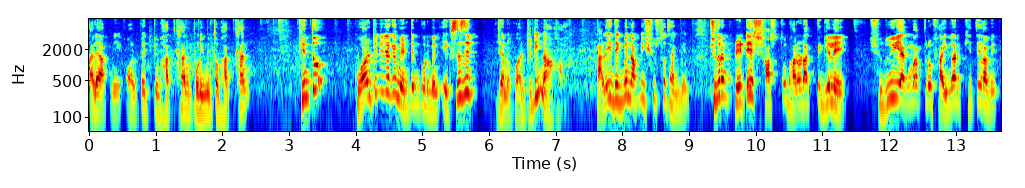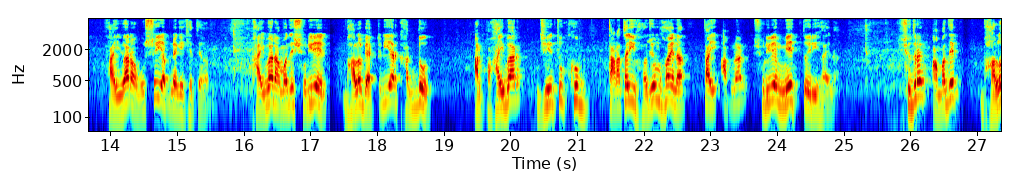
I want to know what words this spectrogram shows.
তাহলে আপনি অল্প একটু ভাত খান, পরিমিত ভাত খান। কিন্তু কোয়ান্টিটিটাকে মেনটেন করবেন এক্সেসিভ যেন কোয়ান্টিটি না হয়। তাহলেই দেখবেন আপনি সুস্থ থাকবেন। সুতরাং পেটের স্বাস্থ্য ভালো রাখতে গেলে শুধুই একমাত্র ফাইবার খেতে হবে ফাইবার অবশ্যই আপনাকে খেতে হবে। ফাইবার আমাদের শরীরের ভালো ব্যাকটেরিয়ার খাদ্য, আর ফাইবার যেহেতু খুব তাড়াতাড়ি হজম হয় না, তাই আপনার শরীরে মেদ তৈরি হয় না। সুতরাং আমাদের ভালো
